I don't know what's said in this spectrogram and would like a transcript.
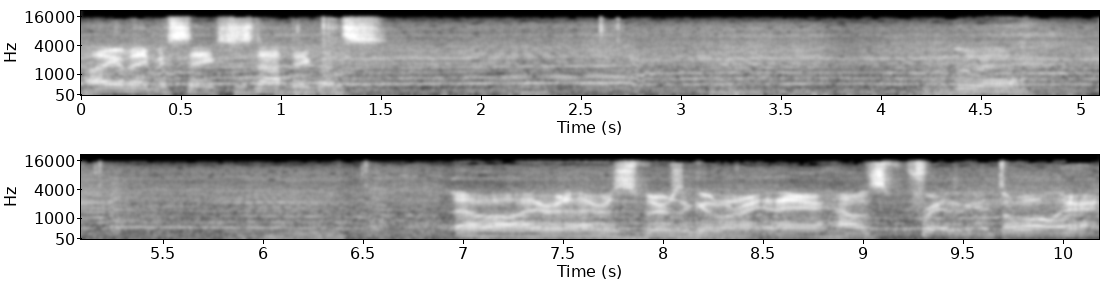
I like to make mistakes, just not big ones. Oh, there, there's, there's a good one right there. I was afraid I was gonna hit the wall there.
